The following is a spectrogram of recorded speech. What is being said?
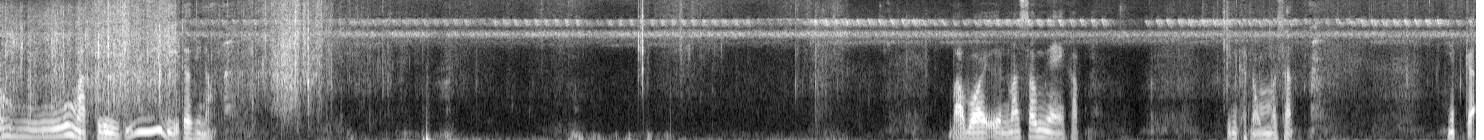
อ้หมักหลีดีดีตัวพี่น้องบาบอยเอื่นมาเศร้าเมียครับ กินขนมมาสัตว์เฮ็ดกะ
